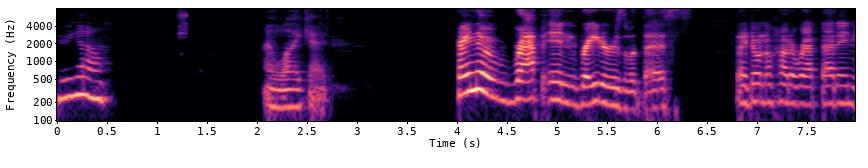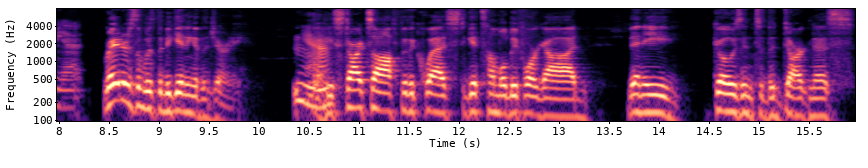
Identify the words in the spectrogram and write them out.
Here you go. I like it. Trying to wrap in Raiders with this, but I don't know how to wrap that in yet. Raiders was the beginning of the journey. You know, Yeah. he starts off with a quest, gets humbled before God, then he goes into the darkness,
